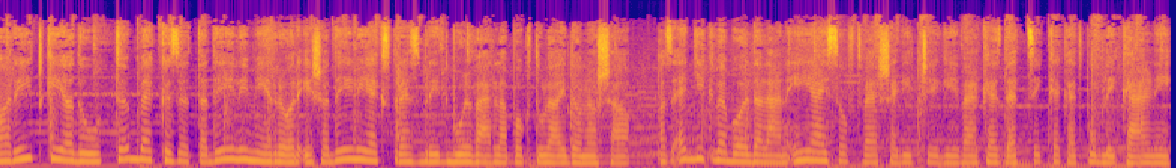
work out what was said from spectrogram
A Reach kiadó többek között a Daily Mirror és a Daily Express brit bulvárlapok tulajdonosa. Az egyik weboldalán AI szoftver segítségével kezdett cikkeket publikálni,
